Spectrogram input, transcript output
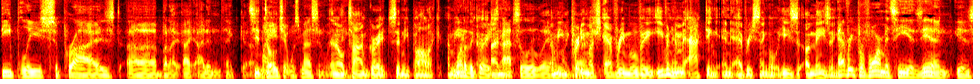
deeply surprised, uh, but I, I, I didn't think uh, See, my agent was messing with an me. all-time great, Sydney Pollack. I mean, One of the greats, I mean, absolutely. I Oh mean, my pretty gosh. much every movie, even him acting in every single. He's amazing. Every performance he is in is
